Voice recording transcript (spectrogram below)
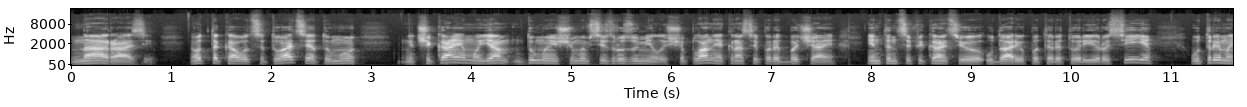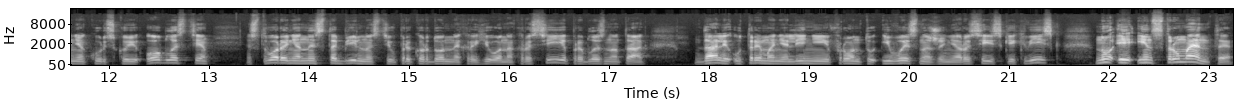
наразі. От така от ситуація. Тому чекаємо. Я думаю, що ми всі зрозуміли, що план якраз і передбачає інтенсифікацію ударів по території Росії, утримання Курської області, створення нестабільності в прикордонних регіонах Росії, приблизно так. Далі утримання лінії фронту і виснаження російських військ, ну і інструменти,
